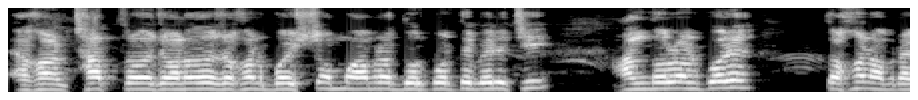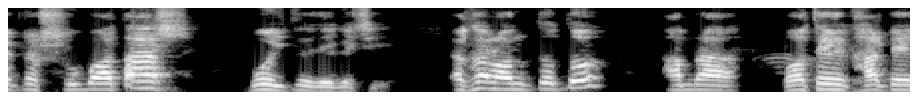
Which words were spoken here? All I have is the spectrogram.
এখন ছাত্র জনতা যখন বৈষম্য আমরা দূর করতে পেরেছি, আন্দোলন করে, তখন আমরা একটা সুবাতাস বইতে দেখেছি। এখন অন্তত আমরা পথে ঘাটে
